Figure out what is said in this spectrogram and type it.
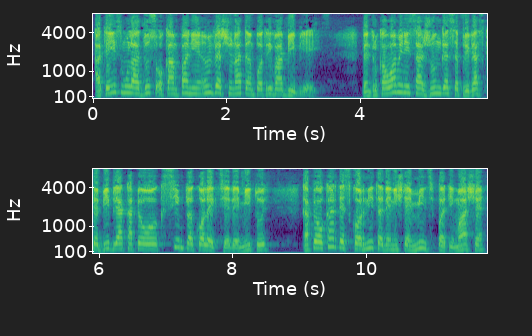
ateismul a dus o campanie înverșunată împotriva Bibliei, pentru ca oamenii să ajungă să privească Biblia ca pe o simplă colecție de mituri, ca pe o carte scornită de niște minți pătimașe,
